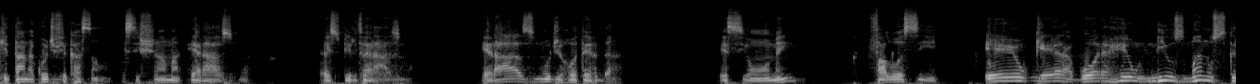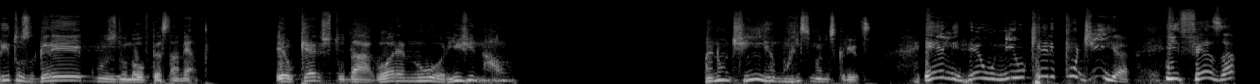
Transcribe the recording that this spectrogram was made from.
que está na codificação e se chama Erasmo. É o espírito Erasmo. Erasmo de Roterdã. Esse homem falou assim: Eu quero agora reunir os manuscritos gregos do Novo Testamento. Eu quero estudar agora no original. mas não tinha muitos manuscritos. Ele reuniu o que ele podia e fez a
